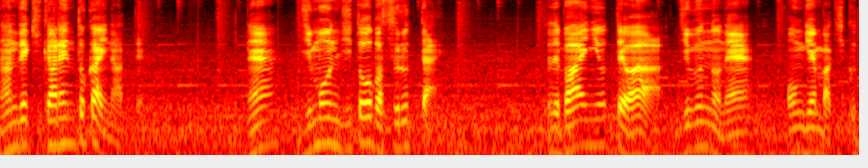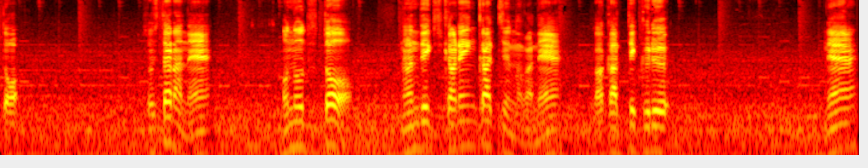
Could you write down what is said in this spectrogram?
なんで聞かれんとかいなって。ね。自問自答ばするったい。それで場合によっては自分のね、音源ば聞くと。そしたらね、おのずとなんで聞かれんかっていうのがね、分かってくる。ね。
